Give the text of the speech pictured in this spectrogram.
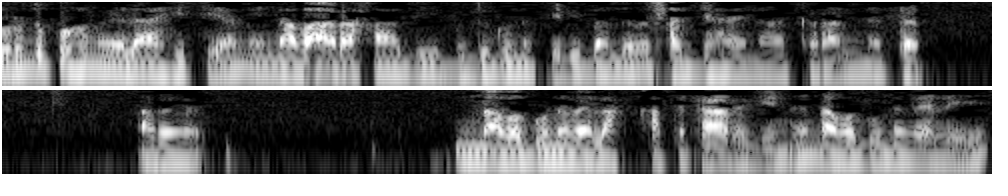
පුරුදු පුහුණු වෙලා හිටියා මේ නවාරහාදී බුදුගුණ පිළිබඳව සජ්ජායනා කරන්නට අර නවගුණ වැලක් අතට අරගෙන නවගුණ වැලේ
